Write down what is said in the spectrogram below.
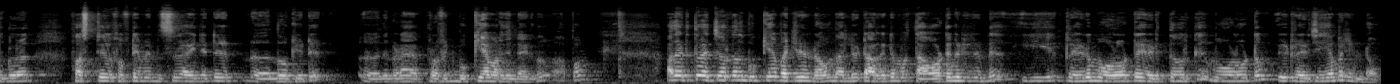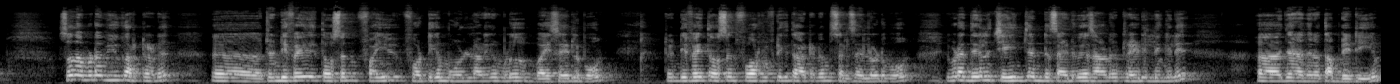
നിങ്ങൾ ഫസ്റ്റ് ഫിഫ്റ്റി മിനിറ്റ്സ് കഴിഞ്ഞിട്ട് നോക്കിയിട്ട് നിങ്ങളുടെ പ്രോഫിറ്റ് ബുക്ക് ചെയ്യാൻ പറഞ്ഞിട്ടുണ്ടായിരുന്നു. അപ്പം അതെടുത്ത് വെച്ചവർക്ക് അത് ബുക്ക് ചെയ്യാൻ പറ്റിയിട്ടുണ്ടാവും. നല്ലൊരു ടാർഗറ്റ് താഴോട്ടും കിട്ടിയിട്ടുണ്ട്. ഈ ട്രേഡ് മോളോട്ട് എടുത്തവർക്ക് മോളോട്ടും ഈ ട്രേഡ് ചെയ്യാൻ പറ്റിയിട്ടുണ്ടാവും. സോ നമ്മുടെ വ്യൂ കറക്റ്റാണ് ട്വന്റി ഫൈവ് തൗസൻഡ് ഫൈവ് ഫോർട്ടിക്ക് മുകളിലാണെങ്കിൽ നമ്മൾ ബൈ സൈഡിൽ പോകും ട്വന്റി ഫൈവ് തൗസൻഡ് ഫോർ ഫിഫ്റ്റിക്ക് താഴെ സെൽ സൈഡിലോട്ട് പോകും ഇവിടെ എന്തെങ്കിലും ചേഞ്ച് ഉണ്ട് സൈഡ് വേസ് ആണ് ട്രേഡ് ഇല്ലെങ്കിൽ ഞാൻ അതിനകത്ത് അപ്ഡേറ്റ് ചെയ്യും.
